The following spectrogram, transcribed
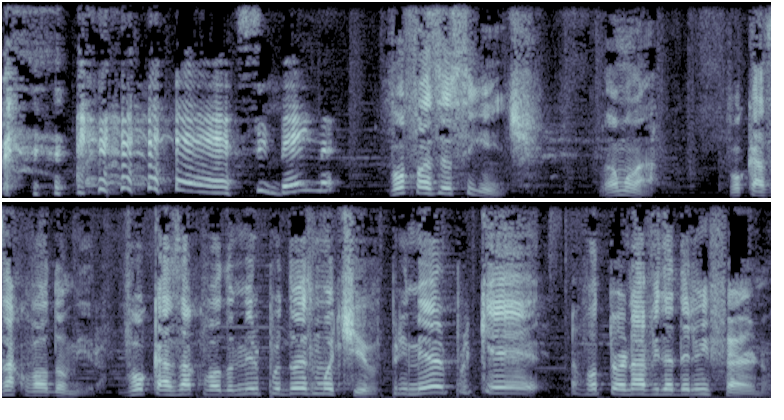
É, se bem, né? Vou fazer o seguinte. Vamos lá. Vou casar com o Valdomiro. Vou casar com o Valdomiro por dois motivos. Primeiro, porque eu vou tornar a vida dele um inferno.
